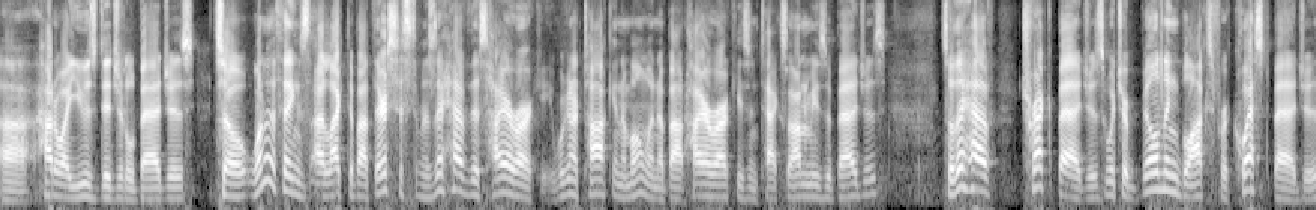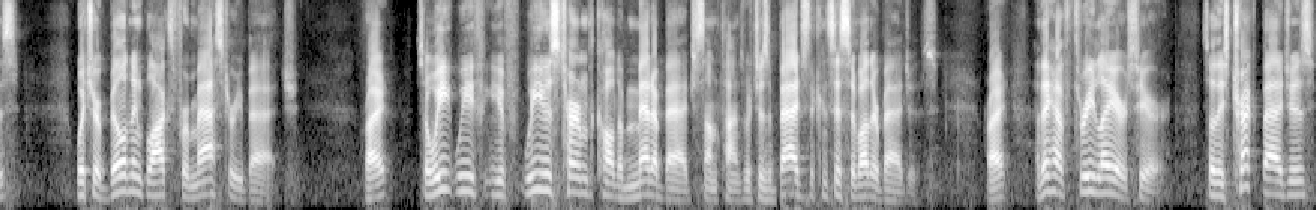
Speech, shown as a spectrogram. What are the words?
Uh, how do I use digital badges? So one of the things I liked about their system is they have this hierarchy. We're going to talk in a moment about hierarchies and taxonomies of badges. So they have Trek badges, which are building blocks for Quest badges, which are building blocks for Mastery badge, right? So we, we we use terms called a meta badge sometimes, which is a badge that consists of other badges, right? And they have three layers here. So these Trek badges,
